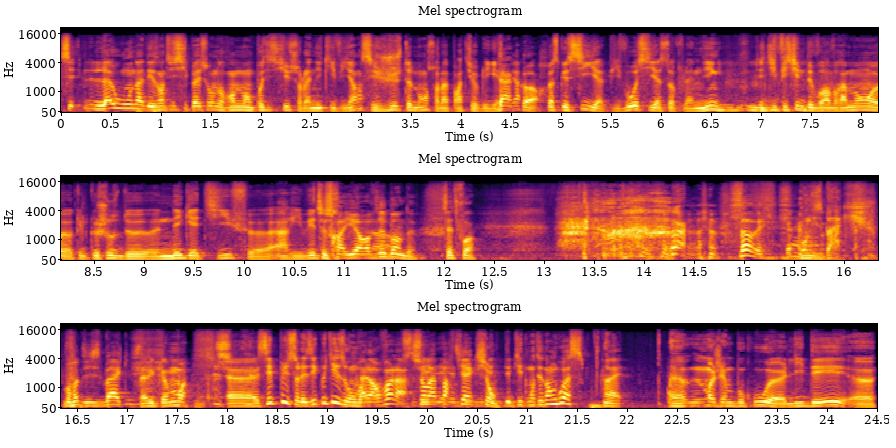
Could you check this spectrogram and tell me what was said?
C'est Là où on a des anticipations de rendement positif sur l'année qui vient, c'est justement sur la partie obligataire. D'accord. Parce que s'il y a pivot, s'il y a soft landing, c'est difficile de voir vraiment euh, quelque chose de négatif euh, arriver. Ce sera Year of the Band, cette fois. non, mais On is back. bon, this back. Vous savez comme moi. Euh, c'est plus sur les equities. où On va Alors voilà, sur la partie des- action. Des, des petites montées d'angoisse. Ouais. Euh, moi, j'aime beaucoup euh, l'idée euh,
